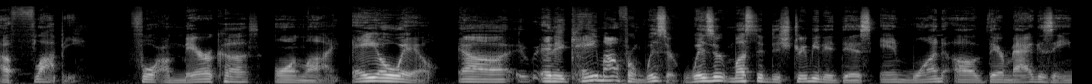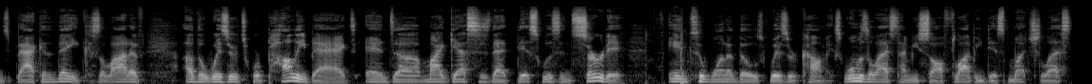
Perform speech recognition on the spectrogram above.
a floppy for America's Online, AOL. Uh, and it came out from Wizard. Wizard must have distributed this in one of their magazines back in the day because a lot of the Wizards were polybagged. And uh, my guess is that this was inserted into one of those Wizard comics. When was the last time you saw a floppy disk, much less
